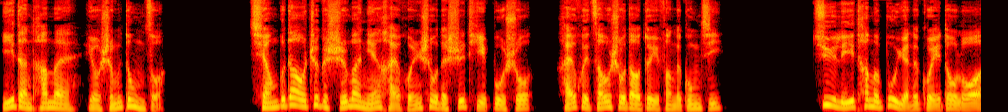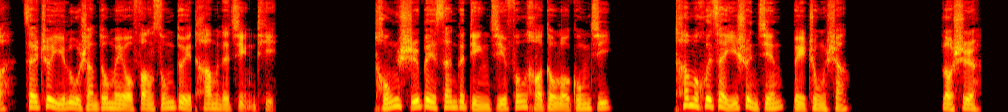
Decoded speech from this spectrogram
一旦他们有什么动作，抢不到这个十万年海魂兽的尸体不说，还会遭受到对方的攻击。距离他们不远的鬼斗罗在这一路上都没有放松对他们的警惕。同时被三个顶级封号斗罗攻击，他们会在一瞬间被重伤。老师，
